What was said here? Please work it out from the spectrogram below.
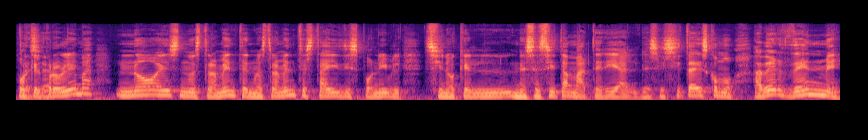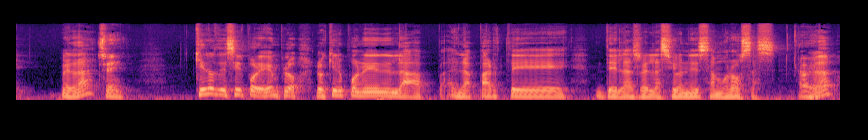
Porque el problema no es nuestra mente, nuestra mente está ahí disponible, sino que necesita material, necesita, es como, a ver, denme, ¿verdad? Sí. Quiero decir, por ejemplo, lo quiero poner en la, en la parte de las relaciones amorosas, ¿verdad?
